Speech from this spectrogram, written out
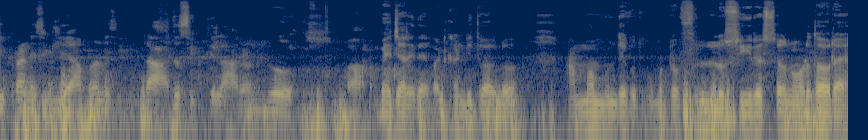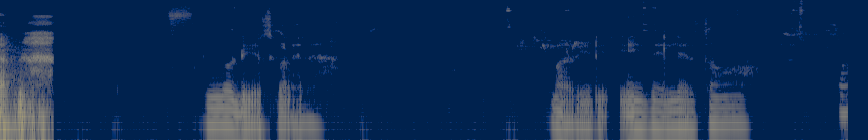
ಈ ಪ್ರಾಣಿ ಸಿಗಲಿ, ಆ ಪ್ರಾಣಿ ಸಿಗ್ತಿಲ್ಲ ಅದು ಸಿಗ್ತಿಲ್ಲ, ಅದೊಂದು ಬೇಜಾರಿದೆ. ಬಟ್ ಖಂಡಿತವಾಗ್ಲೂ ಅಮ್ಮ ಮುಂದೆ ಕುತ್ಕೊಂಬಿಟ್ಟು ಫುಲ್ಲು ಸೀರಿಯಸ್ಸಾಗಿ ನೋಡ್ತವ್ರೆ. ಫುಲ್ಲು ಡೀರ್ಸ್ಗಳಿದೆ ಬರೀ ಹಂಗೋ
